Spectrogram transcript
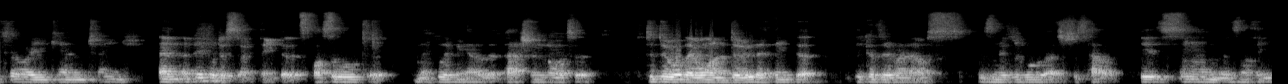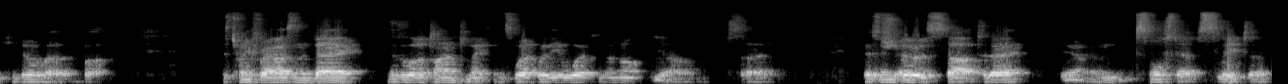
so where you can change. And, and people just don't think that it's possible to make a living out of their passion or to to do what they want to do. They think that because everyone else is miserable, that's just how it is. Mm. And there's nothing you can do about it. But there's 24 hours in a day. There's a lot of time to make things work, whether you're working or not. Yeah. Um, so best thing sure. to do is start today, Yeah. and small steps lead to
